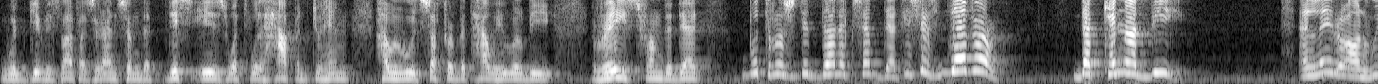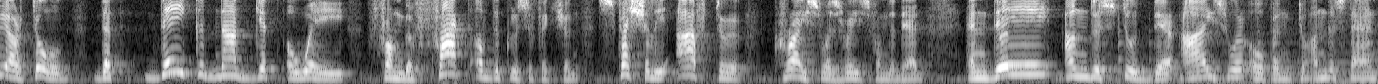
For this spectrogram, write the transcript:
would give his life as a ransom, that this is what will happen to him, how he will suffer, but how he will be raised from the dead. Butros did not accept that. He says, never. That cannot be. And later on, we are told that they could not get away from the fact of the crucifixion, especially after Christ was raised from the dead, and they understood, their eyes were open to understand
